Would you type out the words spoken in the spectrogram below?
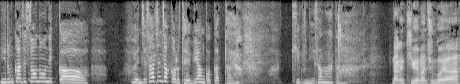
이름까지 써놓으니까 왠지 사진 작가로 데뷔한 것 같아요. 기분 이상하다. 나는 기회만 준 거야.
